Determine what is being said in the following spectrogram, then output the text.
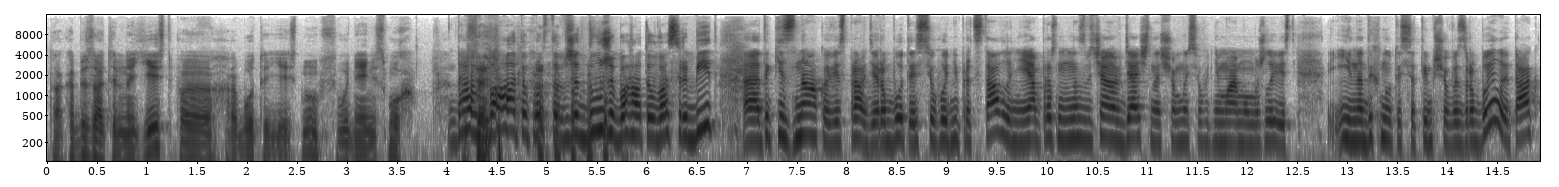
Так, обязательно есть, по- работы есть. Ну, сегодня я не смог Да, багато, просто вже дуже багато у вас робіт. Е, Такі знакові справді роботи сьогодні представлені. Я просто надзвичайно вдячна, що ми сьогодні маємо можливість і надихнутися тим, що ви зробили, так.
